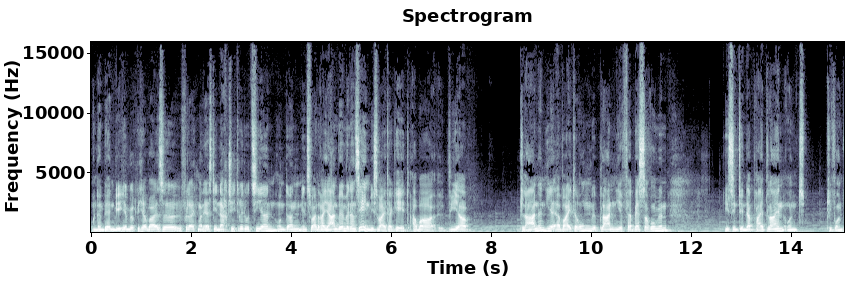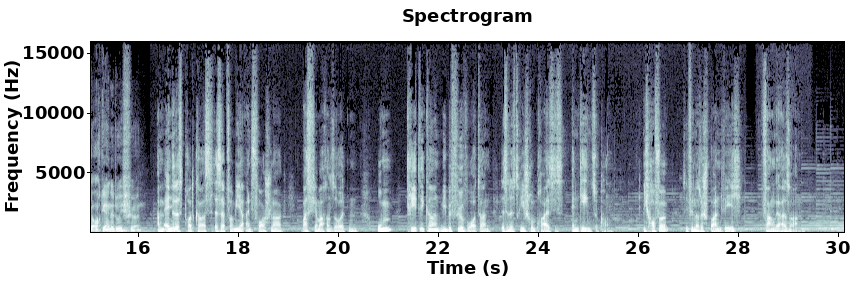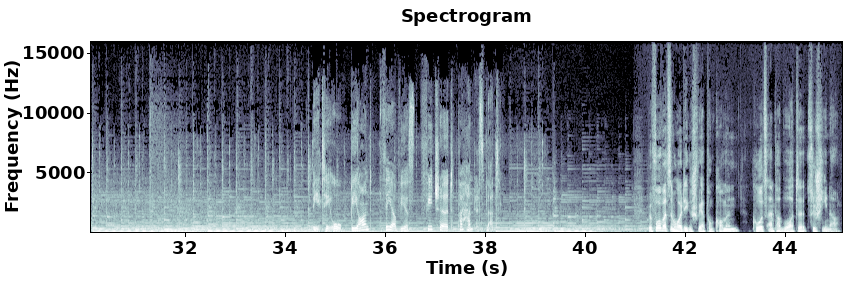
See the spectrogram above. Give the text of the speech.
Und dann werden wir hier möglicherweise vielleicht mal erst die Nachtschicht reduzieren und dann in zwei, drei Jahren werden wir dann sehen, wie es weitergeht. Aber wir planen hier Erweiterungen, wir planen hier Verbesserungen. Die sind in der Pipeline und die wollen wir auch gerne durchführen. Am Ende des Podcasts deshalb von mir ein Vorschlag, was wir machen sollten, um Kritikern wie Befürwortern des Industriestrompreises entgegenzukommen. Ich hoffe, Sie finden das so spannend wie ich. Fangen wir also an. BTO Beyond the Obvious featured bei Handelsblatt. Bevor wir zum heutigen Schwerpunkt kommen, kurz ein paar Worte zu China.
